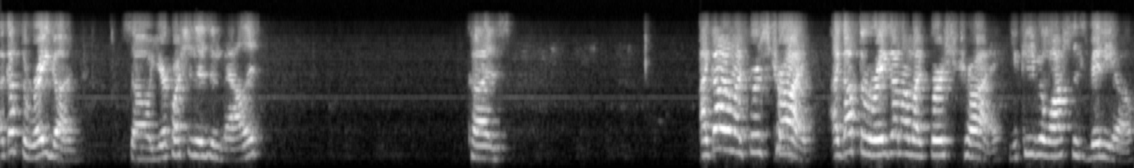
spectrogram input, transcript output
I got the ray gun. So your question is invalid. Because I got it on my first try. I got the ray gun on my first try. You can even watch this video.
